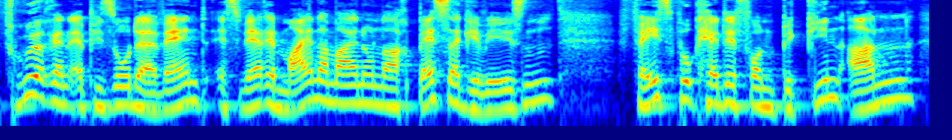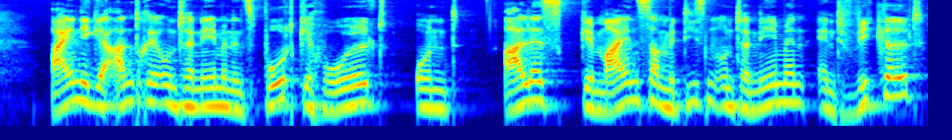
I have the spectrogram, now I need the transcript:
früheren Episode erwähnt. Es wäre meiner Meinung nach besser gewesen, Facebook hätte von Beginn an einige andere Unternehmen ins Boot geholt und alles gemeinsam mit diesen Unternehmen entwickelt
